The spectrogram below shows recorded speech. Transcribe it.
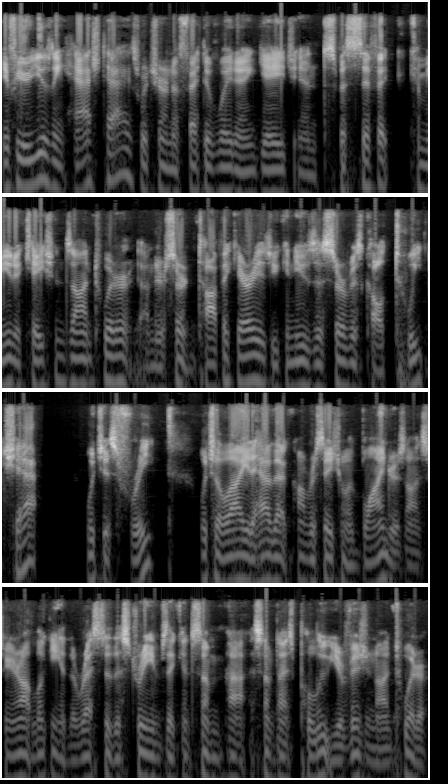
If you're using hashtags, which are an effective way to engage in specific communications on Twitter under certain topic areas, you can use a service called Tweet Chat, which is free, which allow you to have that conversation with blinders on, so you're not looking at the rest of the streams that can some, uh, sometimes pollute your vision on Twitter.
